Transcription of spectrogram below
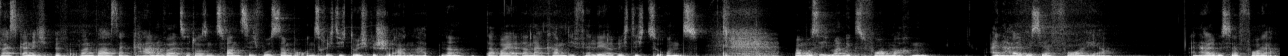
ich weiß gar nicht, äh, wann war es dann, Karneval 2020, wo es dann bei uns richtig durchgeschlagen hat. Ne? Da war ja dann, da kamen die Fälle ja richtig zu uns. Man muss sich mal nichts vormachen. Ein halbes Jahr vorher, ein halbes Jahr vorher,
